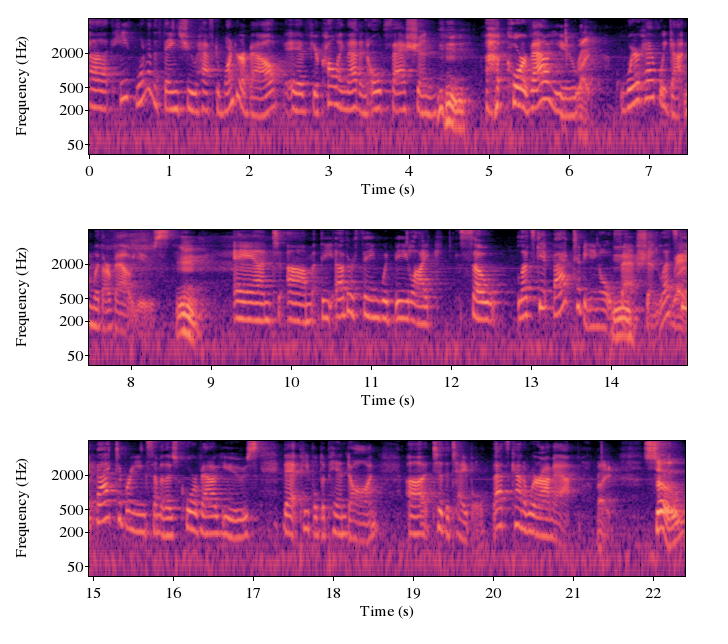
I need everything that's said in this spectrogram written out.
uh, Heath, one of the things you have to wonder about if you're calling that an old-fashioned uh, core value, Right. Where have we gotten with our values? And um, the other thing would be like, so let's get back to being old-fashioned. Let's Right. get back to bringing some of those core values that people depend on uh, to the table. That's kind of where I'm at. Right. So,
